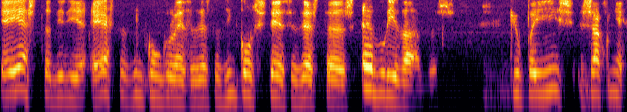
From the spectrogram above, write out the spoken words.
é esta, diria, é estas incongruências, estas inconsistências, estas habilidades que o país já conhece.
